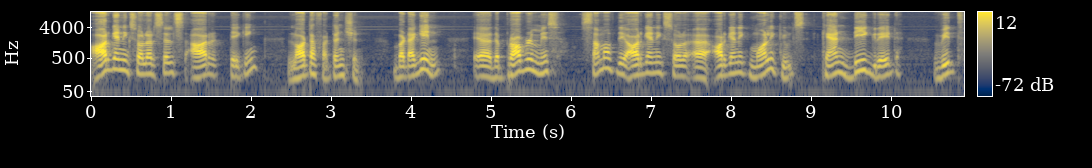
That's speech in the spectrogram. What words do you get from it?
organic solar cells are taking lot of attention, but again uh, the problem is some of the organic solar, uh, organic molecules can degrade with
